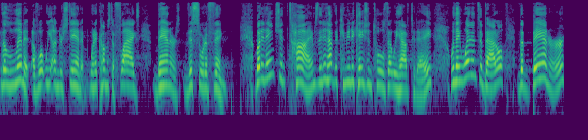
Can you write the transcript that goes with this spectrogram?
the limit of what we understand when it comes to flags, banners, this sort of thing. But in ancient times, they didn't have the communication tools that we have today. When they went into battle, the banner,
